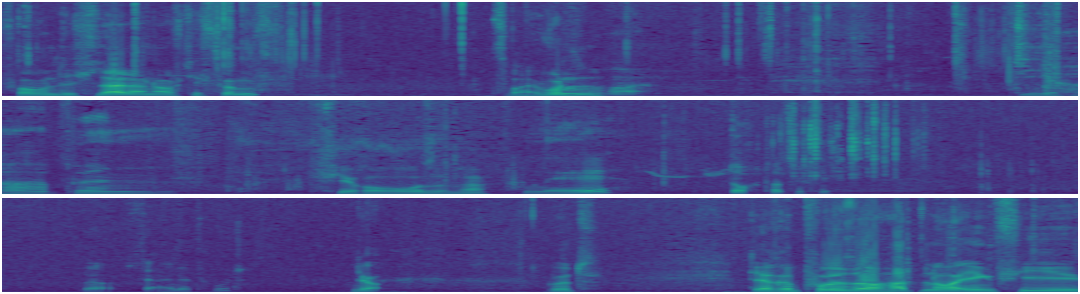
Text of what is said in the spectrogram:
Verwunde ich leider nur auf die 5. Zwei Wunden. Die haben. Vierer Rose, ne? Nee. Doch, tatsächlich. Ja, ist der eine tot? Gut. Der Repulsor hat noch irgendwie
